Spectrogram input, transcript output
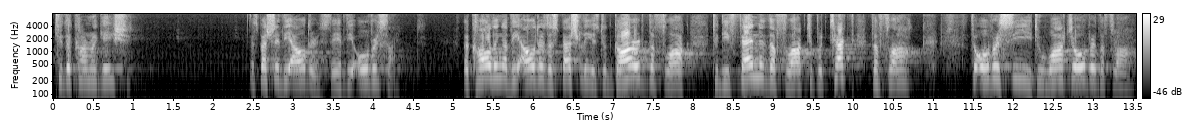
to the congregation, especially the elders. They have the oversight. The calling of the elders, especially, is to guard the flock, to defend the flock, to protect the flock, to oversee, to watch over the flock.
